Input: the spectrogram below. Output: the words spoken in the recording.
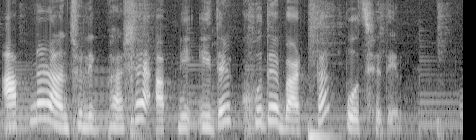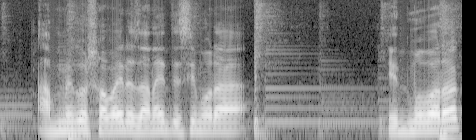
আপনার আঞ্চলিক ভাষায় আপনি ঈদের খুদে বার্তা পৌঁছে দিন। আম্মেগো সবাইরে জানাইতেছি মোরা ঈদ মোবারক।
